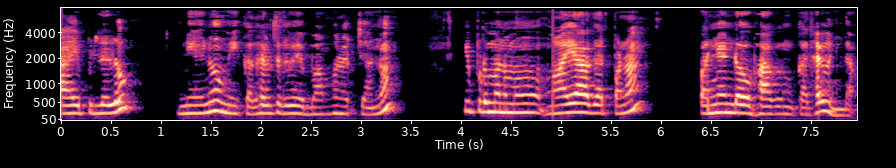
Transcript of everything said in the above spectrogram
హాయ్ పిల్లలు నేను మీ కథలు చదివే బామ్మను వచ్చాను. ఇప్పుడు మనము మాయాదర్పణం పన్నెండవ భాగం కథ విందాం.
